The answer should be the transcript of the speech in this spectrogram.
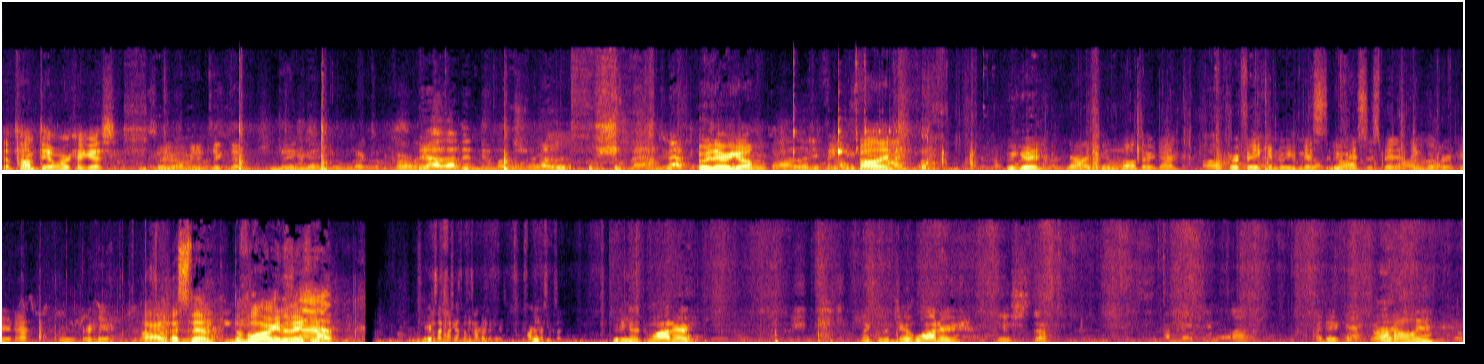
The pump didn't work, I guess. So you want me to take that thing then back to the car? Yeah, that didn't do much. Ooh, there we go. Ballin'. We good. No, it's good. The ball's already done. Oh, we're faking. We missed. We missed the spinning thing, but we're here now. We're here. Hi. That's them. The vlog in the making. We hit water. Like legit water. Ish stuff. I'm missing, uh, I dig. Fall in.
